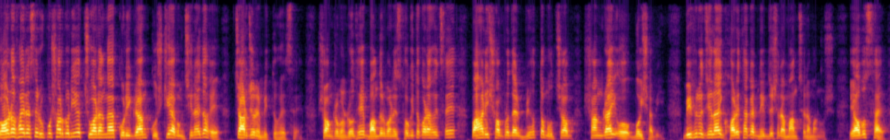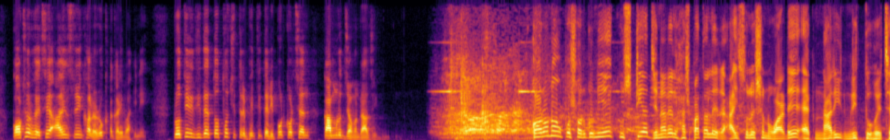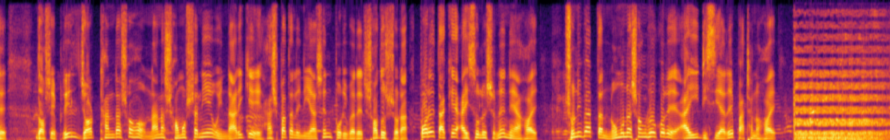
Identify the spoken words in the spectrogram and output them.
করোনা ভাইরাসের উপসর্গ নিয়ে চুয়াডাঙ্গা, কুড়িগ্রাম, কুষ্টিয়া এবং ঝিনাইদহে চারজনের মৃত্যু হয়েছে। সংক্রমণ রোধে বান্দরবানে স্থগিত করা হয়েছে পাহাড়ি সম্প্রদায়ের বৃহত্তম উৎসব সাংগ্রাই ও বৈশাখী। বিভিন্ন জেলায় ঘরে থাকার নির্দেশনা মানছে না মানুষ। এ অবস্থায় কঠোর হয়েছে আইন শৃঙ্খলা রক্ষাকারী বাহিনী। প্রতিনিধিদের তথ্যচিত্রের ভিত্তিতে রিপোর্ট করছেন কামরুজ্জামান রাজীব। করোনা উপসর্গ নিয়ে কুষ্টিয়া জেনারেল হাসপাতালের আইসোলেশন ওয়ার্ডে এক নারীর মৃত্যু হয়েছে। দশ এপ্রিল জ্বর, ঠান্ডা সহ নানা সমস্যা নিয়ে ওই নারীকে হাসপাতালে নিয়ে আসেন পরিবারের সদস্যরা। পরে তাকে আইসোলেশনে নেওয়া হয়। শনিবার তার নমুনা সংগ্রহ করে আইডিসিআরে পাঠানো হয়।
